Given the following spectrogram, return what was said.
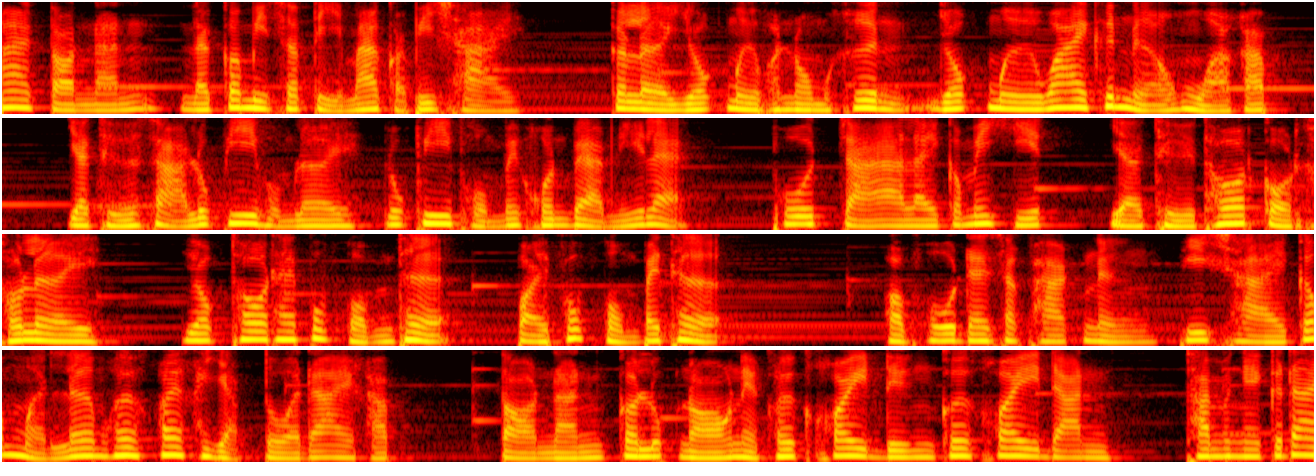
มากตอนนั้น แล้วก็มีสติมากกว่าพี่ชาย ก็เลยยกมือพนมขึ้น ยกมือไหว้ขึ้นเหนือหัวครับ อย่าถือสาลูกพี่ผมเลย ลูกพี่ผมเป็นคนแบบนี้แหละ พูดจาอะไรก็ไม่คิด อย่าถือโทษโกรธเขาเลย ยกโทษให้พวกผมเถอะ ปล่อยพวกผมไปเถอะ พอพูดได้สักพักหนึ่ง พี่ชายก็เหมือนเริ่มค่อย ๆ ขยับตัวได้ครับ ตอนนั้นก็ลูกน้องเนี่ยค่อยๆ ดึง ค่อย ๆ ดันทำยังไงก็ได้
